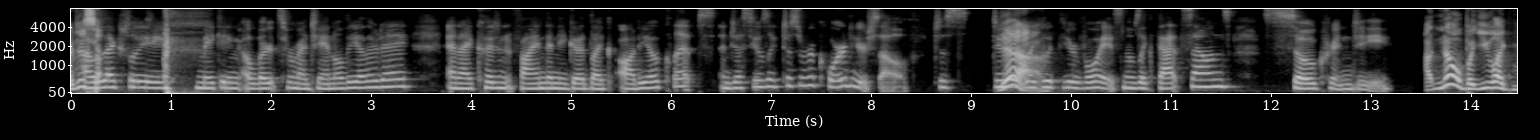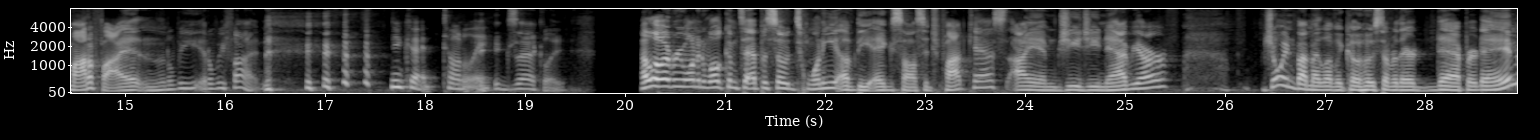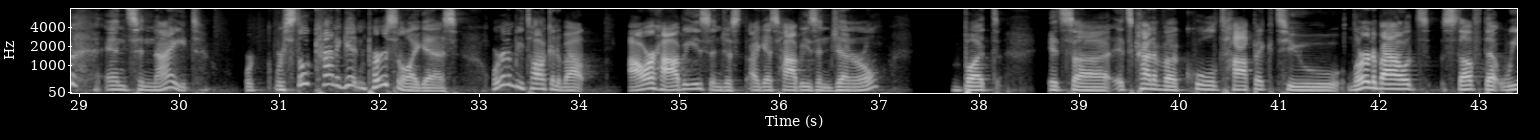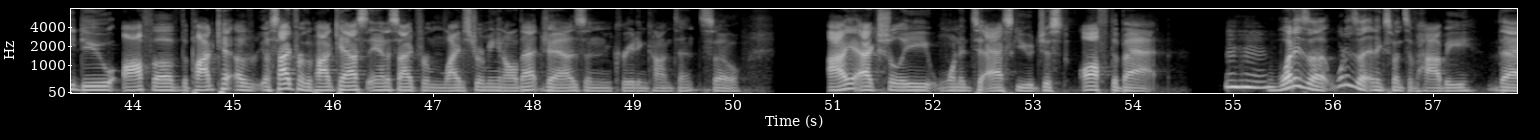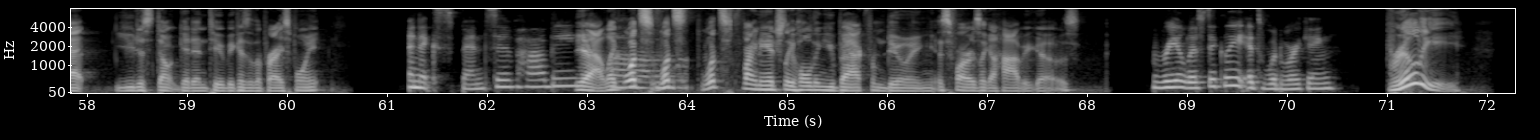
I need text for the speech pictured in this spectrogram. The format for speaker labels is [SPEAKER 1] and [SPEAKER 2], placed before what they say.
[SPEAKER 1] I just
[SPEAKER 2] I was actually making alerts for my channel the other day and I couldn't find any good like audio clips. And Jesse was like, just record yourself. Just do it like with your voice. And I was like, that sounds so cringy.
[SPEAKER 1] uh, no, but you like modify it and it'll be it'll be fine.
[SPEAKER 2] You could totally.
[SPEAKER 1] exactly. Hello, everyone, and welcome to episode 20 of the Egg Sausage Podcast. I am Gigi Navyar, joined by my lovely co host over there, Dapper Dame. And tonight, we're, we're still kind of getting personal, I guess. We're going to be talking about our hobbies and just, I guess, hobbies in general. But it's uh it's kind of a cool topic to learn about stuff that we do off of the podcast uh, aside from the podcast and aside from live streaming and all that jazz and creating content so i actually wanted to ask you just off the bat
[SPEAKER 2] hmm
[SPEAKER 1] what is a what is an inexpensive hobby that you just don't get into because of the price point
[SPEAKER 2] An expensive hobby?
[SPEAKER 1] yeah like what's
[SPEAKER 2] Um,
[SPEAKER 1] what's what's financially holding you back from doing as far as like a hobby goes
[SPEAKER 2] Realistically, it's woodworking.
[SPEAKER 1] really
